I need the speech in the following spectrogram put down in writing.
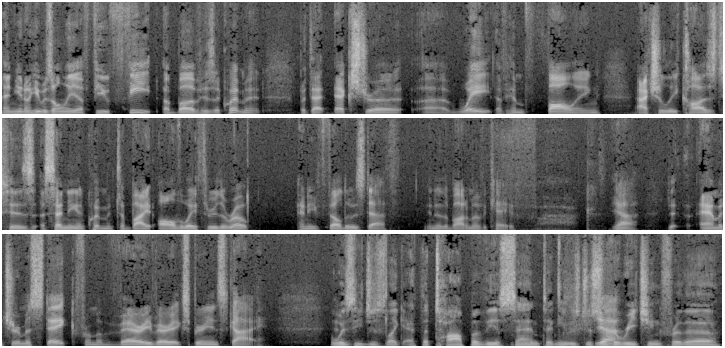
And you know he was only a few feet above his equipment, but that extra uh, weight of him falling actually caused his ascending equipment to bite all the way through the rope, and he fell to his death into the bottom of a cave. Fuck. Yeah, amateur mistake from a very very experienced guy. Was he just like at the top of the ascent and he was just Yeah. sort of reaching for the.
